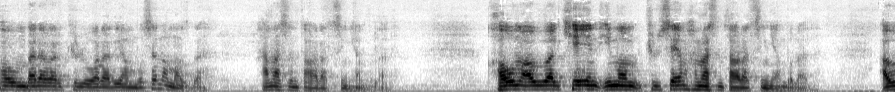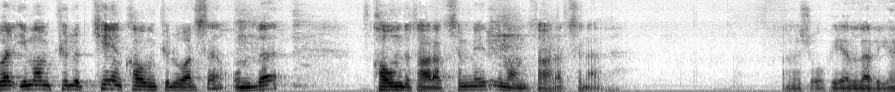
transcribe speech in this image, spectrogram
qavm baravar kulib yuboradigan bo'lsa namozda, hammasini tahorat singan bo'ladi. Qavm avval keyin imom kulsa ham hammasini tahorat singan bo'ladi. Avval imom kulib, keyin qavm kulib varsa, unda qavmda tahorat sinmaydi, imomda tahorat sinadi. Mana shu o'qiganlarga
